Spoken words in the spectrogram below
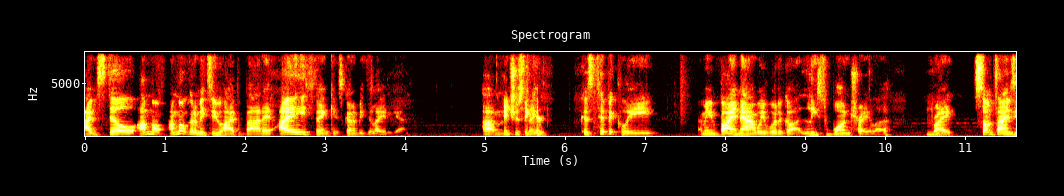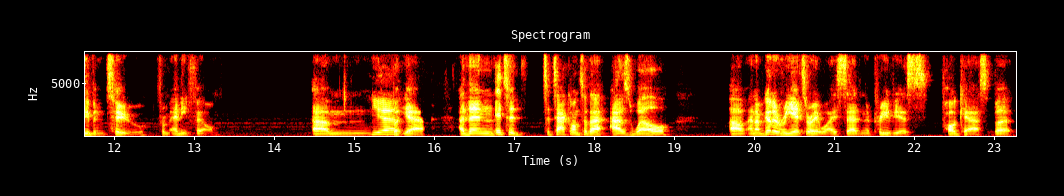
i'm still i'm not i'm not going to be too hype about it i think it's going to be delayed again um Interesting. because because typically i mean by now we would have got at least one trailer Mhm. right sometimes even two from any film um Yeah. but yeah and then It- to to tack onto that as well um, and i'm going to reiterate what i said in a previous podcast but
